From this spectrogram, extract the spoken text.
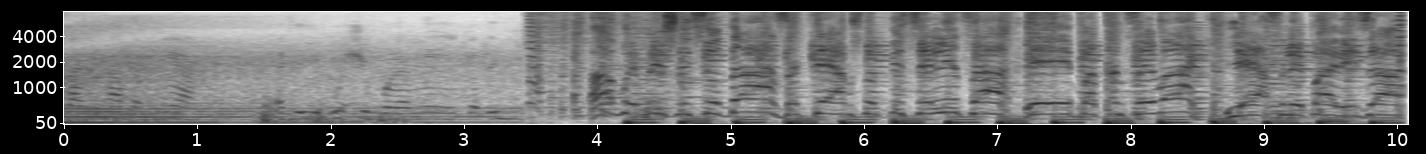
туда не надо мне. Это ебучий муравейник, это ебучий А вы пришли сюда за тем, чтобы веселиться и потанцевать, если повезет.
